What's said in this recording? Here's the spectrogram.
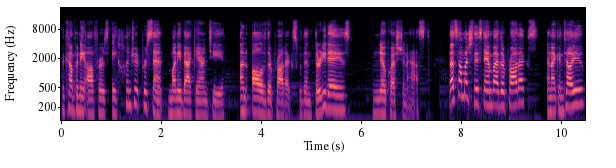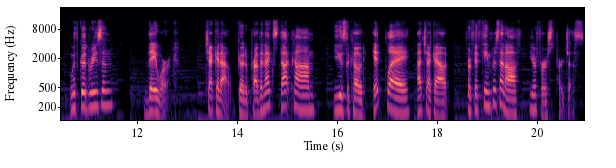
the company offers a 100% money back guarantee on all of their products within 30 days, no question asked. That's how much they stand by their products. And I can tell you, with good reason, they work. Check it out. Go to Previnex.com, use the code HITPLAY at checkout for 15% off your first purchase.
